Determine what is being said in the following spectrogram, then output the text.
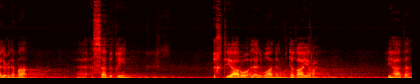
العلماء السابقين اختيار الألوان المتغايرة. في هذا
